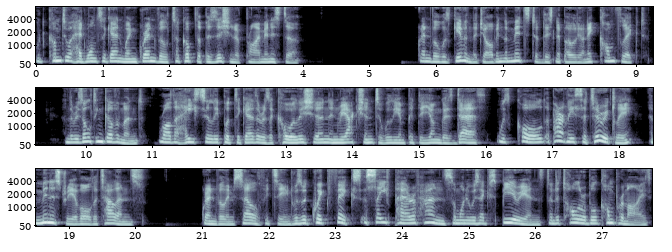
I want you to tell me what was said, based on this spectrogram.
would come to a head once again when Grenville took up the position of Prime Minister. Grenville was given the job in the midst of this Napoleonic conflict, and the resulting government, rather hastily put together as a coalition in reaction to William Pitt the Younger's death, was called, apparently satirically, a Ministry of All the Talents. Grenville himself, it seemed, was a quick fix, a safe pair of hands, someone who was experienced and a tolerable compromise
